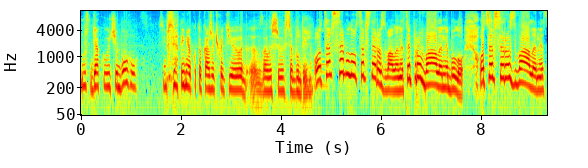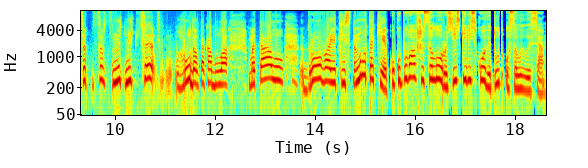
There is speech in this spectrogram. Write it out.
Ну, дякуючи Богу, всім святим, як то кажуть, хоч е, залишився будинок. Оце все було, це все розвалене, це провалене було. Оце все розвалене. Це, це, це груда така була металу, дрова якісь, ну таке. Окупувавши село, російські військові тут оселилися.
